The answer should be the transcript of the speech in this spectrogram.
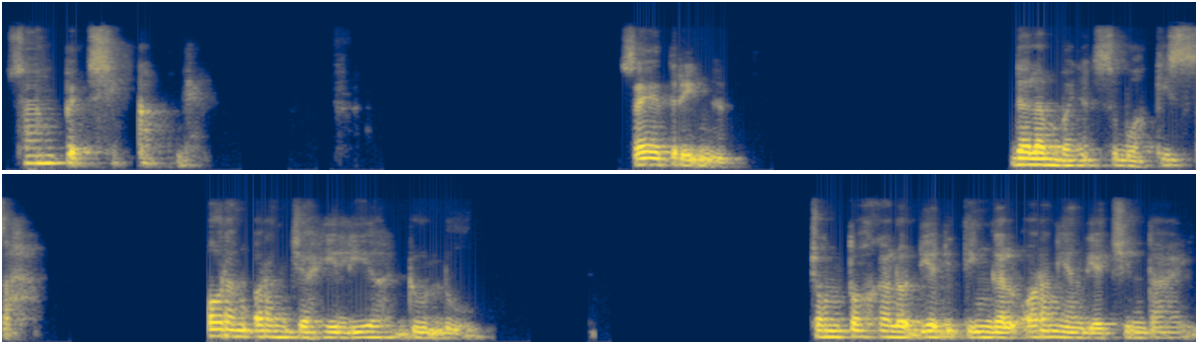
Sampai sikapnya. Saya teringat. Dalam banyak sebuah kisah. Orang-orang jahiliyah dulu. Contoh kalau dia ditinggal orang yang dia cintai.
